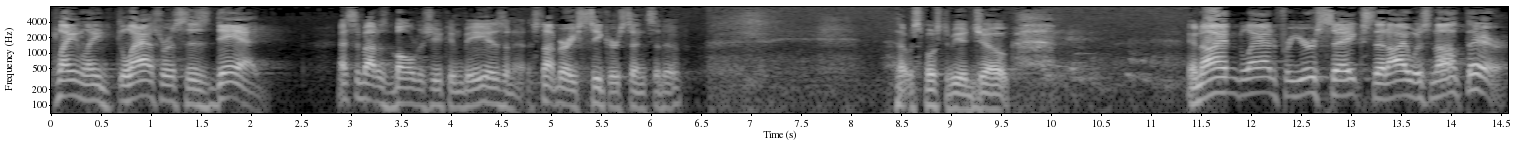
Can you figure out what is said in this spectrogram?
plainly, Lazarus is dead. That's about as bold as you can be, isn't it? It's not very seeker sensitive. That was supposed to be a joke. And I am glad for your sakes that I was not there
